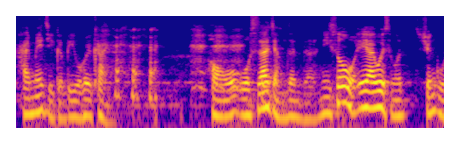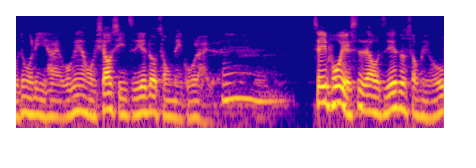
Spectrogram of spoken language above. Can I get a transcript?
还没几个比我会看。好、哦，我我实在讲真的，你说我 AI 为什么选股这么厉害？我跟你讲，我消息直接都从美国来的。嗯，这一波也是啊，我直接都从美国，我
